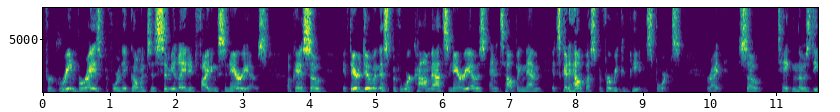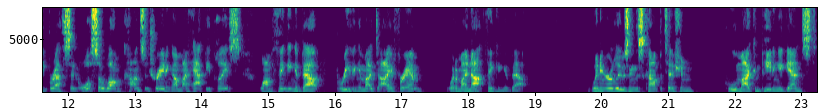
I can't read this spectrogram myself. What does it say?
for Green Berets before they go into simulated fighting scenarios. Okay, so if they're doing this before combat scenarios and it's helping them, it's going to help us before we compete in sports, right? So taking those deep breaths and also while I'm concentrating on my happy place, while I'm thinking about breathing in my diaphragm, what am I not thinking about? Winning or losing this competition? Who am I competing against?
